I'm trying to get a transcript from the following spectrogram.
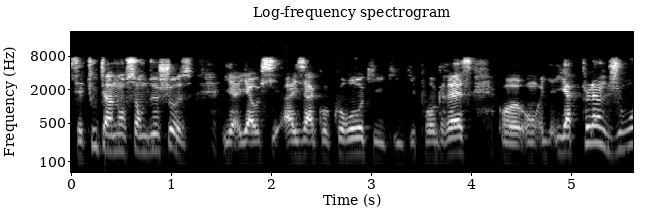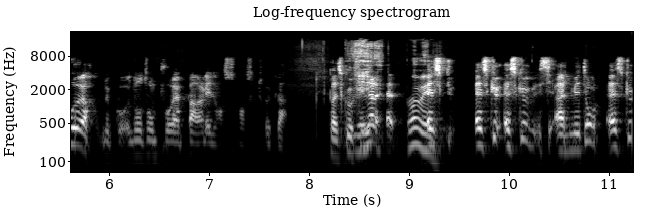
c'est tout un ensemble de choses. Il y a, il y a aussi Isaac Okoro qui, qui, qui progresse. il y a plein de joueurs dont on pourrait parler dans ce, dans ce truc-là. Parce qu'au final, est-ce que, est-ce que, est-ce que, admettons, est-ce que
